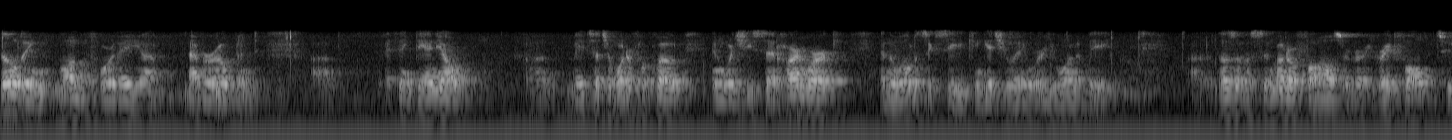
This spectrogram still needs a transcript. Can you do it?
building long before they ever opened. I think Danielle made such a wonderful quote in which she said, "Hard work and the will to succeed can get you anywhere you want to be." Uh, Those of us in Munroe Falls are very grateful to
